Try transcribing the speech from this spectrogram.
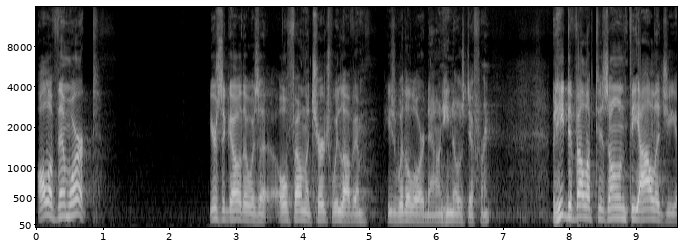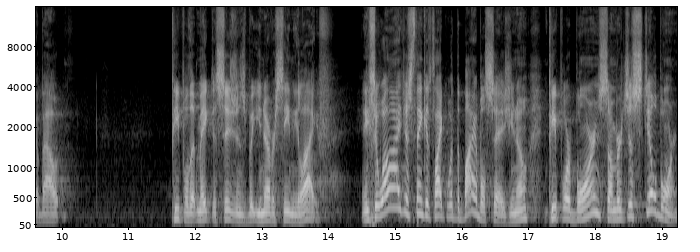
All of them worked. Years ago, there was an old fellow in the church. We love him. He's with the Lord now, and he knows different. But he developed his own theology about people that make decisions, but you never see any life. And he said, Well, I just think it's like what the Bible says, you know. People are born, some are just stillborn.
